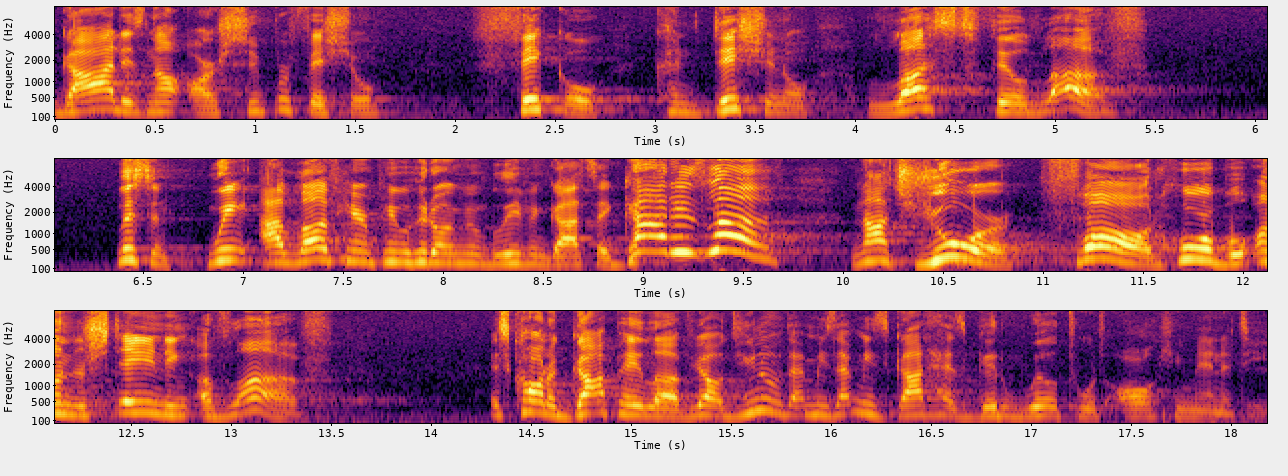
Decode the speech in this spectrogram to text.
God is not our superficial, fickle, conditional, lust filled love. Listen, we, I love hearing people who don't even believe in God say, God is love, not your flawed, horrible understanding of love. It's called agape love. Y'all, do you know what that means? That means God has goodwill towards all humanity.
